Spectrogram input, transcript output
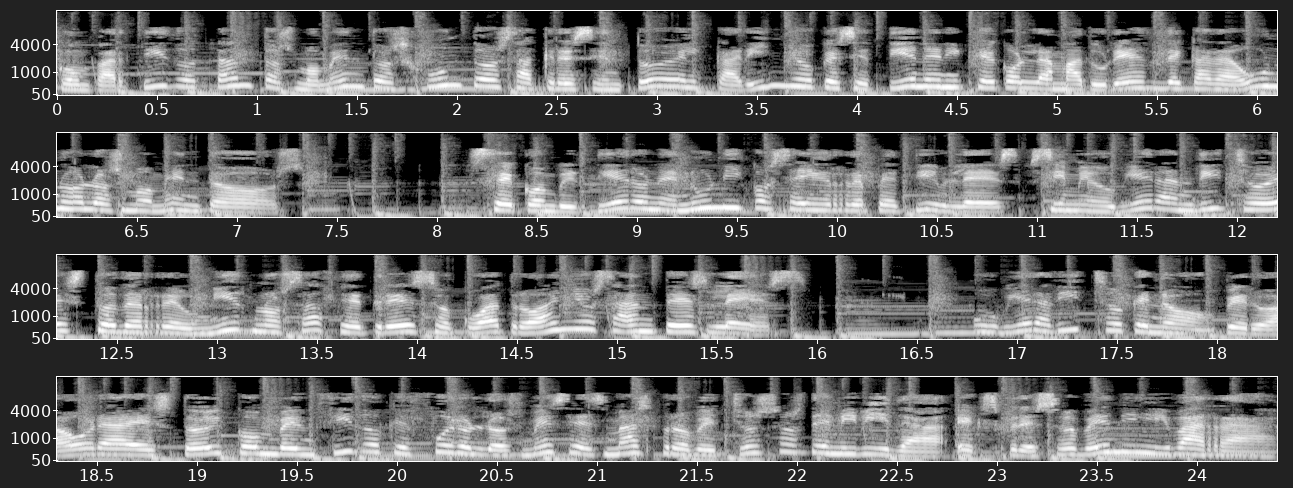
compartido tantos momentos juntos acrecentó el cariño que se tienen y que con la madurez de cada uno los momentos se convirtieron en únicos e irrepetibles. Si me hubieran dicho esto de reunirnos hace tres o cuatro años antes les hubiera dicho que no, pero ahora estoy convencido que fueron los meses más provechosos de mi vida, expresó Benny Ibarra.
